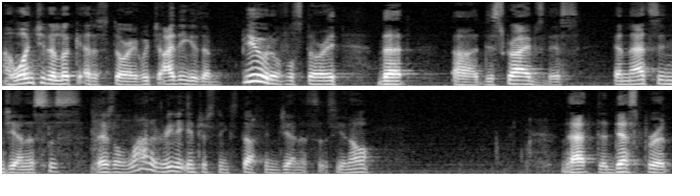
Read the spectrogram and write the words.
I want you to look at a story which I think is a beautiful story that uh, describes this, and that's in Genesis. There's a lot of really interesting stuff in Genesis, you know. That uh, desperate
